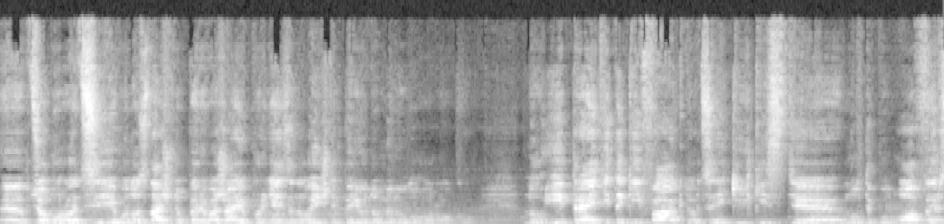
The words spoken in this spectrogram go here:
Е, в цьому році воно значно переважає в порівнянні з аналогічним періодом минулого року. Ну і третій такий фактор це є кількість е, multiple offers,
